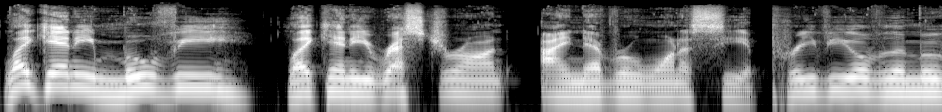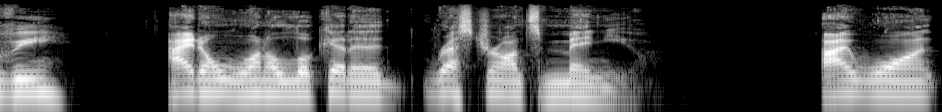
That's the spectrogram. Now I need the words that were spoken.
Like any movie, like any restaurant, I never want to see a preview of the movie. I don't want to look at a restaurant's menu. I want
